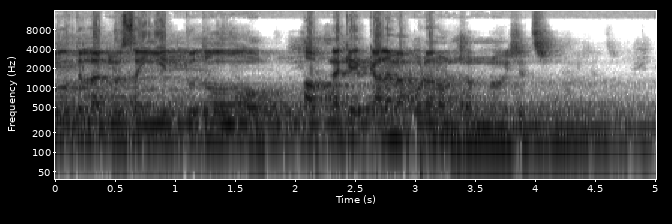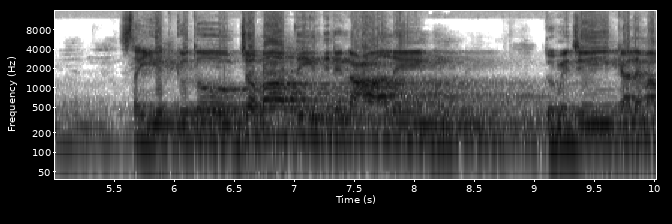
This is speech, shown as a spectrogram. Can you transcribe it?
বলতে লাগল সৈয়দ কুতুব, আপনাকে কালেমা পড়ানোর জন্য এসেছি। সৈয়দ কুতুব জবাব দিয়ে দিলেন, আলেম, তুমি যেই কালেমা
